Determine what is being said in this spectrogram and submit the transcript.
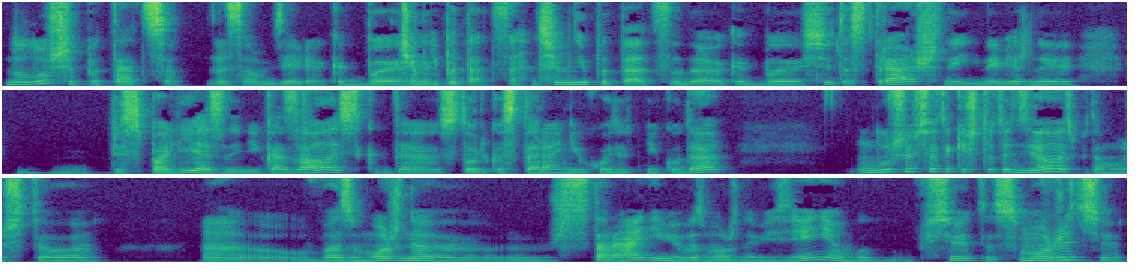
Ну, лучше пытаться, на самом деле, как бы... Чем не пытаться. Чем не пытаться, да. Как бы все это страшно и, наверное, бесполезно не казалось, когда столько стараний уходит никуда. Лучше все таки что-то делать, потому что возможно, стараниями, возможно, везением вы все это сможете.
